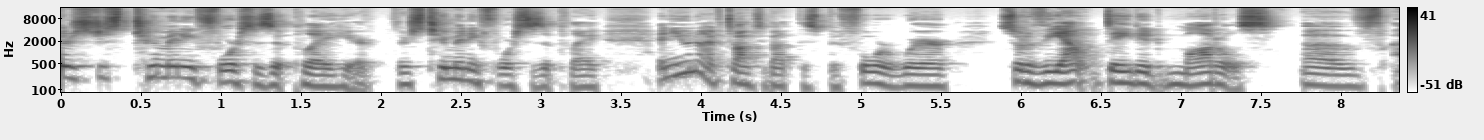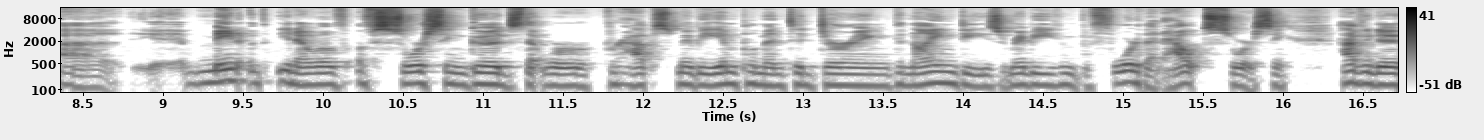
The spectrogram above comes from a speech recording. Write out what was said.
There's just too many forces at play here. There's too many forces at play. And you and I have talked about this before where sort of the outdated models of uh, main you know of, of sourcing goods that were perhaps maybe implemented during the 90s or maybe even before that outsourcing having to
